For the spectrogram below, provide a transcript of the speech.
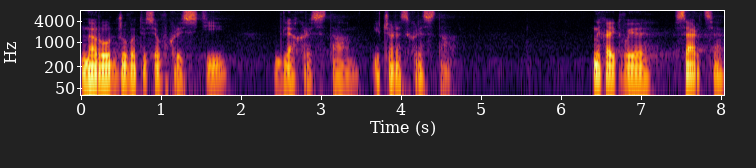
народжуватися в Христі для Христа і через Христа. Нехай твоє серце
